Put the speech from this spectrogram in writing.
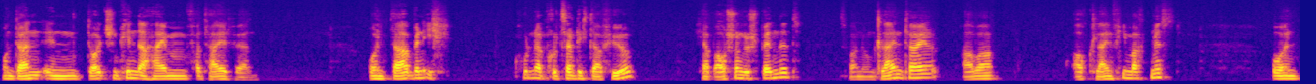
und dann in deutschen Kinderheimen verteilt werden. Und da bin ich hundertprozentig dafür. Ich habe auch schon gespendet. Zwar nur einen kleinen Teil, aber auch Kleinvieh macht Mist. Und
